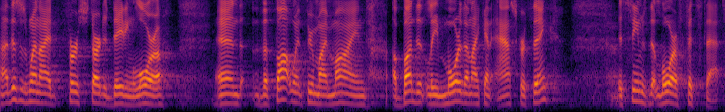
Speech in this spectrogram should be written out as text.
Uh, this is when I had first started dating Laura, and the thought went through my mind abundantly more than I can ask or think. It seems that Laura fits that,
